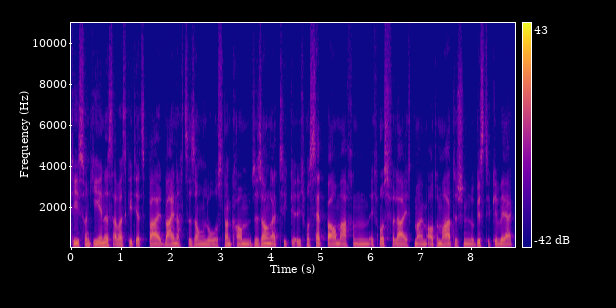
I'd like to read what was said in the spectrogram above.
dies und jenes, aber es geht jetzt bald Weihnachtssaison los. Dann kommen Saisonartikel, ich muss Setbau machen, ich muss vielleicht meinem automatischen Logistikgewerk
